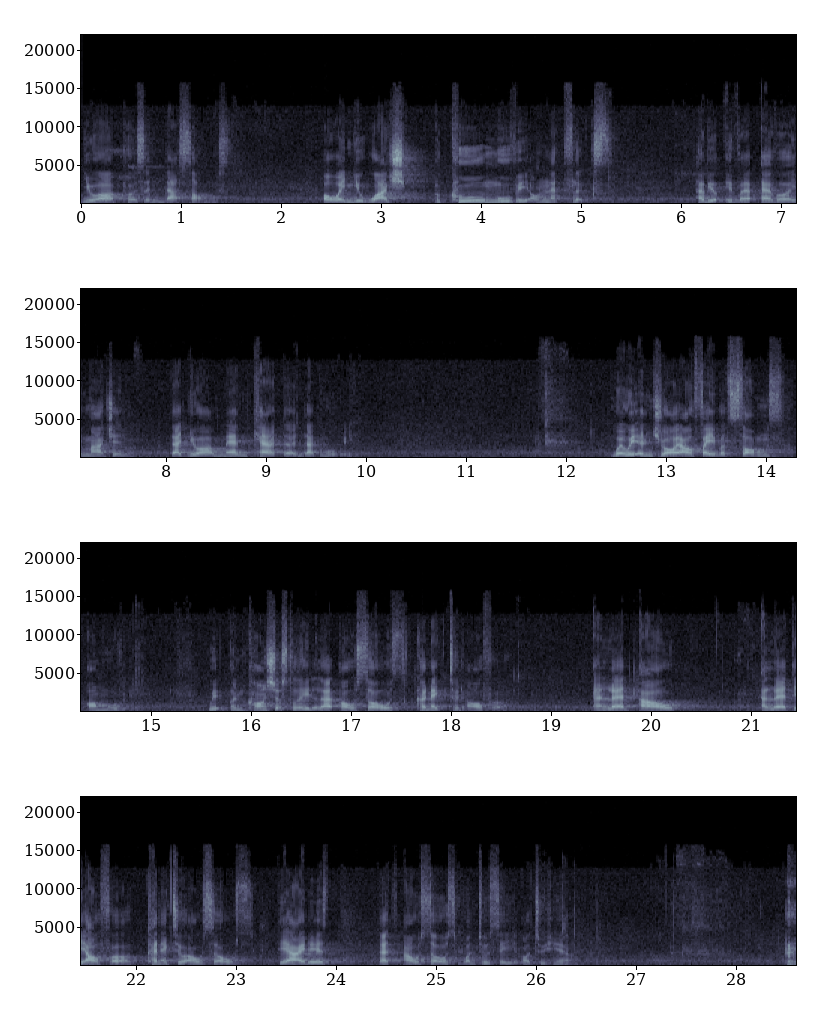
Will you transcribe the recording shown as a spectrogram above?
you are a person in that song? Or when you watch a cool movie on Netflix, have you ever, ever imagined that you are a main character in that movie? When we enjoy our favorite songs or movie, we unconsciously let our souls connect to the author and let, our, and let the author connect to our souls, the ideas that our souls want to see or to hear.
